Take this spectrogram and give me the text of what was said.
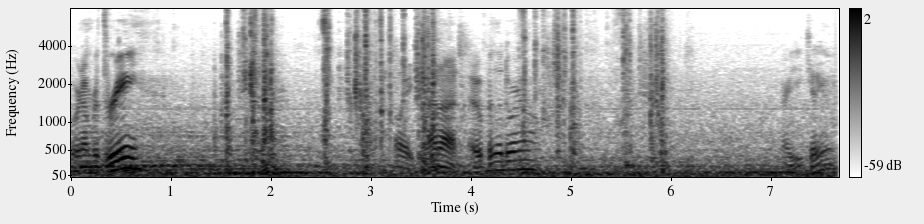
Door number three. Oh, wait, can I not open the door now? Are you kidding me?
